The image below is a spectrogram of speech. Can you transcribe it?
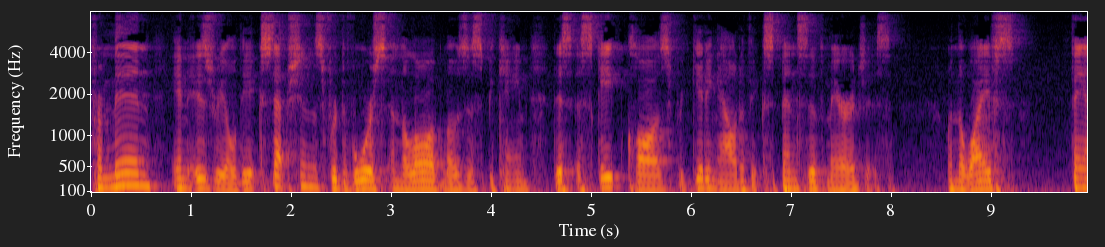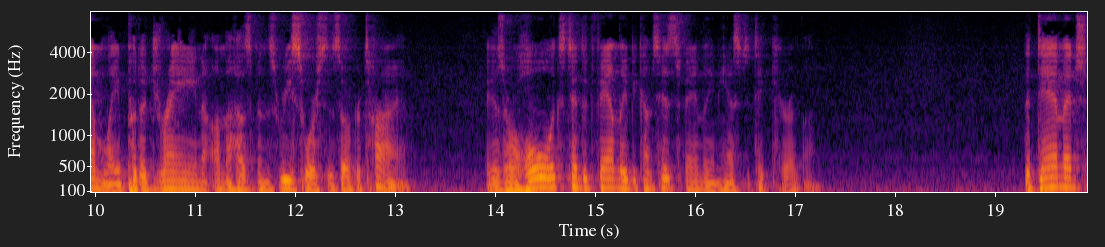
For men in Israel, the exceptions for divorce in the law of Moses became this escape clause for getting out of expensive marriages when the wife's family put a drain on the husband's resources over time because her whole extended family becomes his family and he has to take care of them. The damage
